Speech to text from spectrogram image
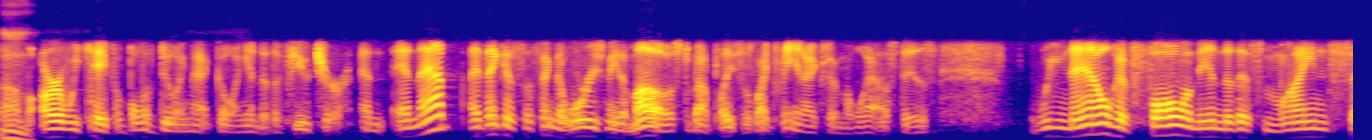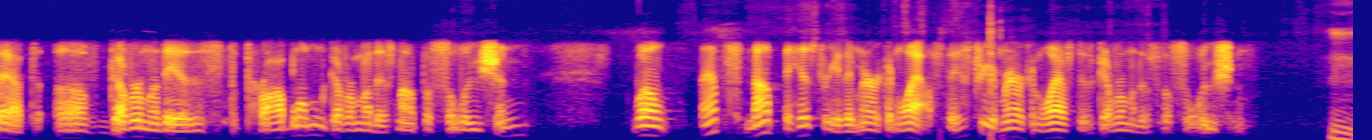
Um, mm. Are we capable of doing that going into the future? And and that I think is the thing that worries me the most about places like Phoenix in the West is we now have fallen into this mindset of government is the problem, government is not the solution. Well, that's not the history of the American West. The history of American West is government is the solution. Hmm.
